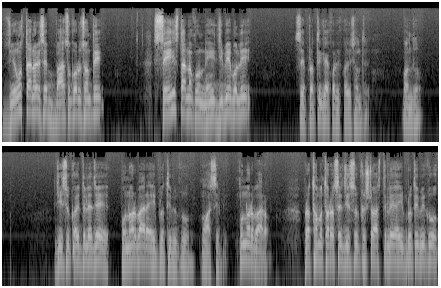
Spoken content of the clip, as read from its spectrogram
ଯେଉଁ ସ୍ଥାନରେ ସେ ବାସ କରୁଛନ୍ତି ସେହି ସ୍ଥାନକୁ ନେଇ ଯିବେ ବୋଲି ସେ ପ୍ରତିଜ୍ଞା କରି କହିଛନ୍ତି। ବନ୍ଧୁ ଯୀଶୁ କହିଥିଲେ ଯେ ପୁନର୍ବାର ଏହି ପୃଥିବୀକୁ ମୁଁ ଆସିବି। ପୁନର୍ବାର। ପ୍ରଥମ ଥର ସେ ଯୀଶୁ ଖ୍ରୀଷ୍ଟ ଆସିଥିଲେ ଏହି ପୃଥିବୀକୁ।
